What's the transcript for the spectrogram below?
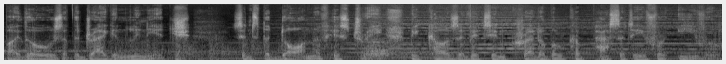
by those of the dragon lineage since the dawn of history because of its incredible capacity for evil,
